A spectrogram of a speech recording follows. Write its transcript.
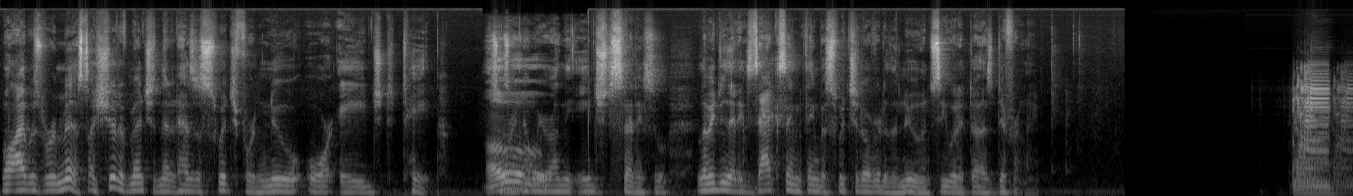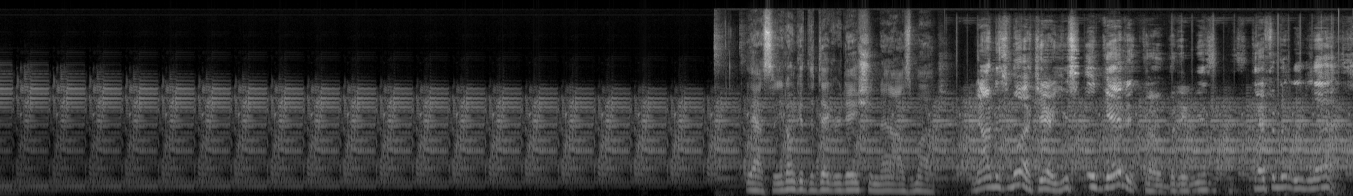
Well, I was remiss. I should have mentioned that it has a switch for new or aged tape. So oh, right now we are on the aged setting. So let me do that exact same thing, but switch it over to the new and see what it does differently. Yeah, so you don't get the degradation now as much. Not as much, yeah. You still get it though, but it is definitely less.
